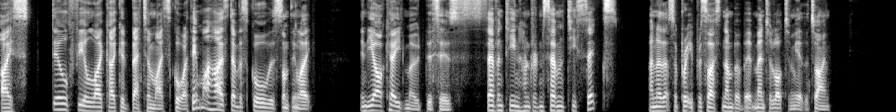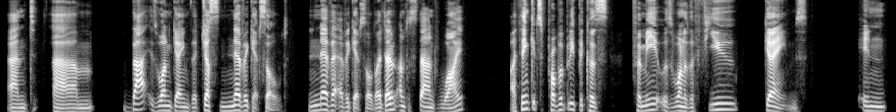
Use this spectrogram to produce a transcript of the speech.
I still feel like I could better my score. I think my highest ever score was something like in the arcade mode, this is 1776. I know that's a pretty precise number, but it meant a lot to me at the time. And um, that is one game that just never gets old. Never ever gets old. I don't understand why. I think it's probably because for me, it was one of the few games in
